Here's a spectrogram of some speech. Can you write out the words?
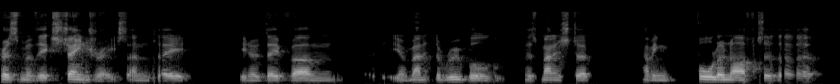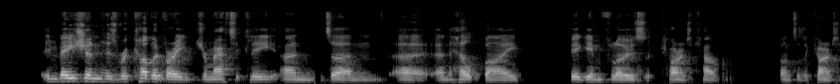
prism of the exchange rate and they you know they've um, you know managed, the ruble has managed to having fallen after the invasion has recovered very dramatically and um, uh, and helped by big inflows of current account onto the current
